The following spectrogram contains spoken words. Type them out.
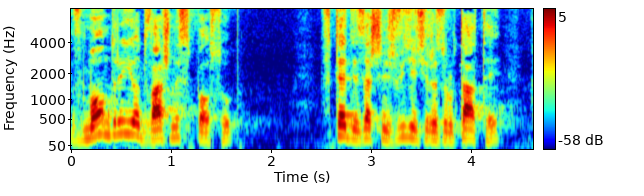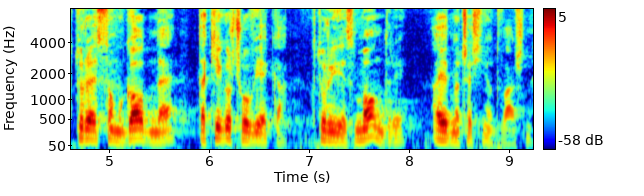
w mądry i odważny sposób, wtedy zaczniesz widzieć rezultaty, które są godne takiego człowieka, który jest mądry, a jednocześnie odważny.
